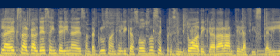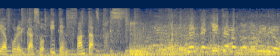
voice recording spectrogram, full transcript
La exalcaldesa interina de Santa Cruz, Angélica Sosa, se presentó a declarar ante la Fiscalía por el caso Ítems Fantasmas. ¡Que te quiten los condominios!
